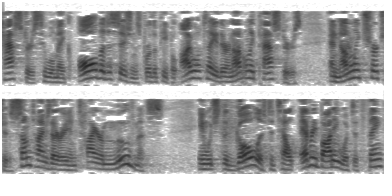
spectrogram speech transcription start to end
pastors who will make all the decisions for the people. I will tell you, there are not only pastors and not only churches, sometimes there are entire movements in which the goal is to tell everybody what to think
